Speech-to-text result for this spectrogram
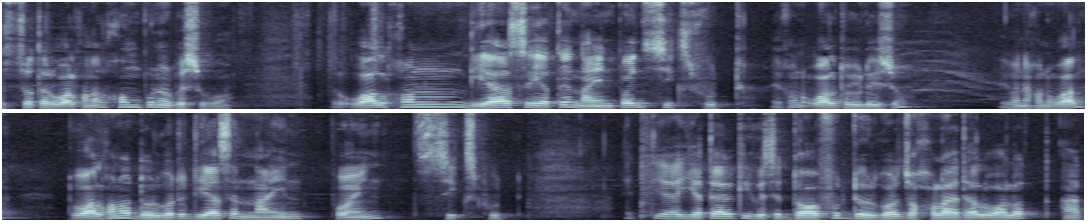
উচ্চতাৰ ৱালখনত সম্পূৰ্ণৰূপে চুব। ৱালখন দিয়া আছে ইয়াতে নাইন পইণ্ট ছিক্স ফুট এখন ৱাল ধৰি লৈছোঁ। এইখন এখন ৱাল। তো ৱালখনৰ দৈৰ্ঘ্যটো দিয়া আছে নাইন পইণ্ট ছিক্স ফুট এতিয়া ইয়াতে আৰু কি কৈছে? দহ ফুট দৈৰ্ঘ্যৰ জখলা এডাল ৱালত আঠ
